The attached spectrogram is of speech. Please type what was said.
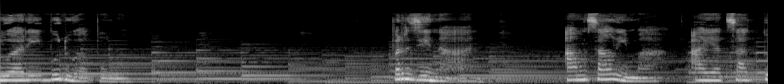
2020 Perzinaan. Amsal 5 ayat 1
